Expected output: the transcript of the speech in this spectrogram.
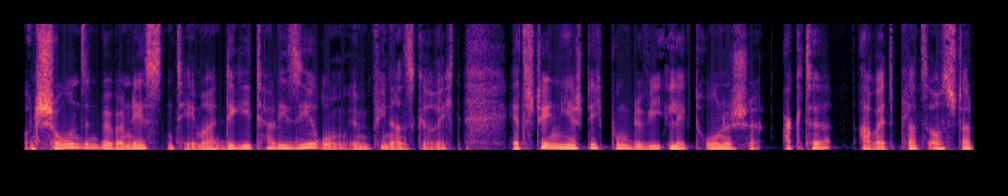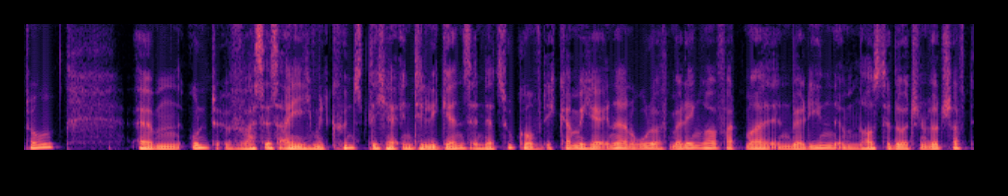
Und schon sind wir beim nächsten Thema, Digitalisierung im Finanzgericht. Jetzt stehen hier Stichpunkte wie elektronische Akte, Arbeitsplatzausstattung, ähm, und was ist eigentlich mit künstlicher Intelligenz in der Zukunft? Ich kann mich erinnern, Rudolf Mellinghoff hat mal in Berlin im Haus der deutschen Wirtschaft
